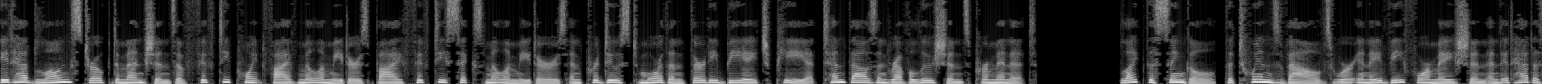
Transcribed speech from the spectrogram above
It had long stroke dimensions of 50.5 mm by 56 mm and produced more than 30 bhp at 10,000 revolutions per minute. Like the single, the twins' valves were in a V formation and it had a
